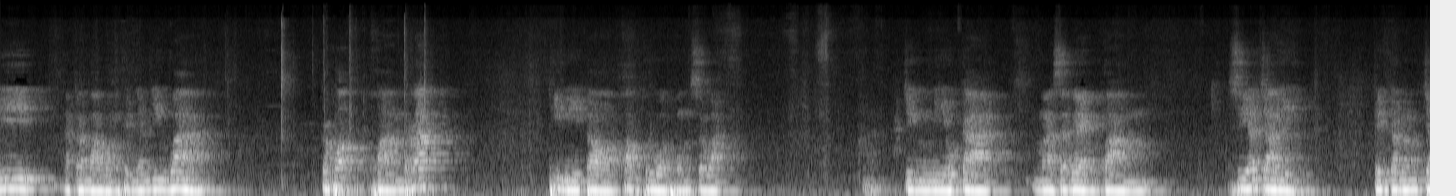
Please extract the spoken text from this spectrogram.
นี้อาตมาหวังเป็นอย่างยิ่งว่าก็เพราะความรักที่มีต่อครอบครัวพงสวัสดิ์ จึงมีโอกาสมาแสดงความเสียใจ เป็นกำลังใจ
